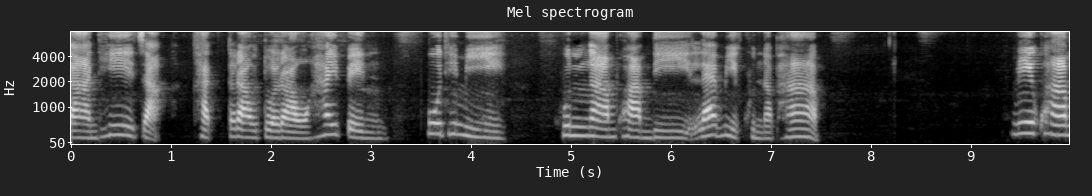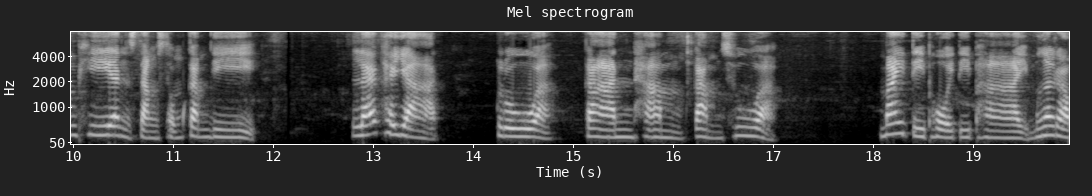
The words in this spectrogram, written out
การที่จะขัดเกลาตัวเราให้เป็นผู้ที่มีคุณงามความดีและมีคุณภาพ มีความเพียรสั่งสมกรรมดี และขยาด กลัว การทำกรรมชั่ว ไม่ตีโพยตีพายเมื่อเรา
